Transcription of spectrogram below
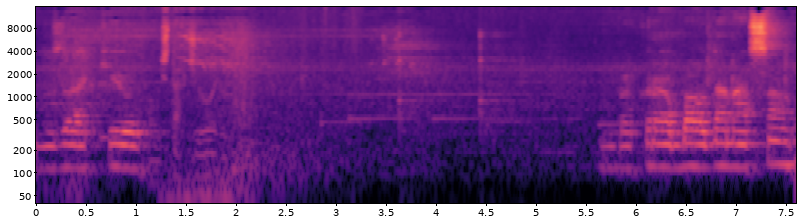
Vamos usar aqui o. Vou estar de olho. Vamos procurar o baú da nação.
